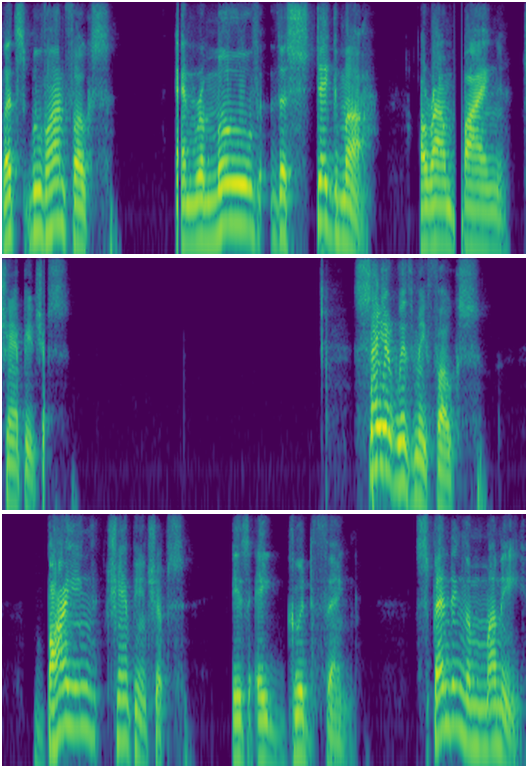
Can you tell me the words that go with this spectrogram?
Let's move on, folks, and remove the stigma around buying championships. Say it with me, folks. Buying championships is a good thing. Spending the money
